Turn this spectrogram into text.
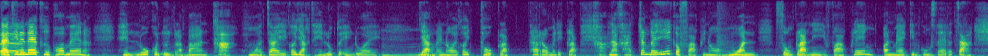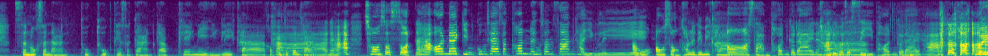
แต่ที่แน่ๆคือพ่อแม่น่ะ เห็นลูกคนอื่นกลับบ้านค่ะ หัวใจก็อยากจะเห็นลูกตัวเองด้วยมอย่างน้อยๆก็โทรกลับถ้าเราไม่ได้กลับค่ะนะคะ จังได้กับฝากพี่น้องมวลสงกรานต์นี้ฝากเพลงอ่อนแม่กินกุ้งแซ่และจ้าสนุกสนาน ทุกๆ เทศกาลกับเพลงนี้หญิงลีค่ะขอบคุณทุกคนค่ะนะคะอะโชว์สดๆนะคะ อ้อนแม่กินกุ้งแช่สักท่อนหนึ่งสั้น ๆ ค่ะหญิงลีเอาเอาสองท่อนเลยได้ไหมคะอ๋อสามท่อนก็ได้นะคะค่ะหรือว่าจะสี่ท่อนก็ได้ค่ะวัย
